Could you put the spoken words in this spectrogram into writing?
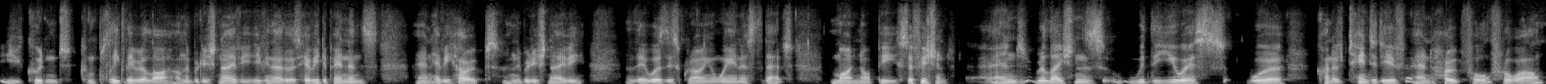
you couldn't completely rely on the British Navy. Even though there was heavy dependence and heavy hopes in the British Navy, there was this growing awareness that, that might not be sufficient. And relations with the US were kind of tentative and hopeful for a while.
